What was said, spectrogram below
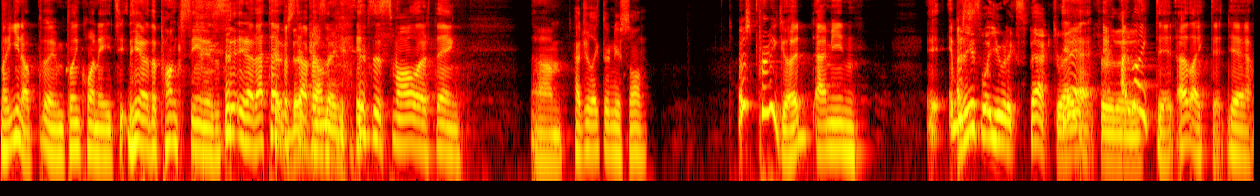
Like you know, Blink One Eighty, you know, the punk scene is you know that type of They're stuff. Is, it's a smaller thing. Um, How'd you like their new song? It was pretty good. I mean, it, it I was. think it's what you would expect, right? Yeah, For the I liked it. I liked it. Yeah,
